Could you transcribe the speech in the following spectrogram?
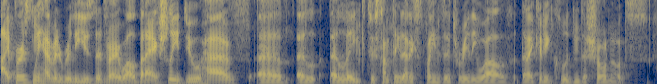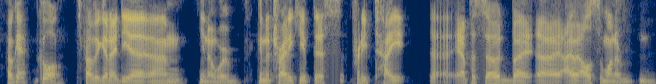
I personally haven't really used it very well, but I actually do have a, a, a, link to something that explains it really well that I could include in the show notes. Okay, cool. It's probably a good idea. Um, you know, we're going to try to keep this pretty tight uh, episode, but uh, I also want to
